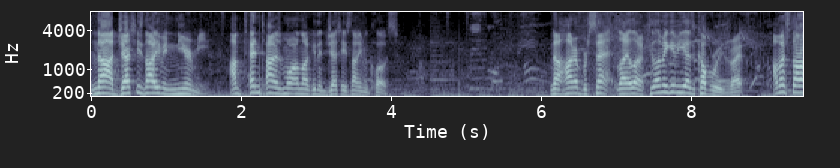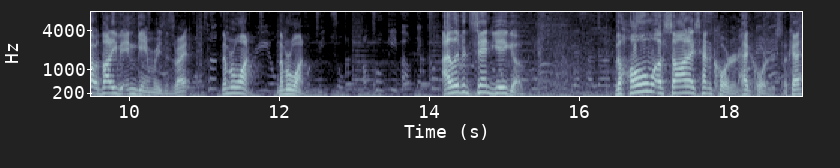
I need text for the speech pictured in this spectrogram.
Nah, Jesse's not even near me. I'm 10 times more unlucky than Jesse. It's not even close. No, 100%. Like, look, let me give you guys a couple reasons, right? I'm going to start out with not even in-game reasons, right? Number one. Number one. I live in San Diego. The home of Psyonix headquarters, headquarters, okay?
